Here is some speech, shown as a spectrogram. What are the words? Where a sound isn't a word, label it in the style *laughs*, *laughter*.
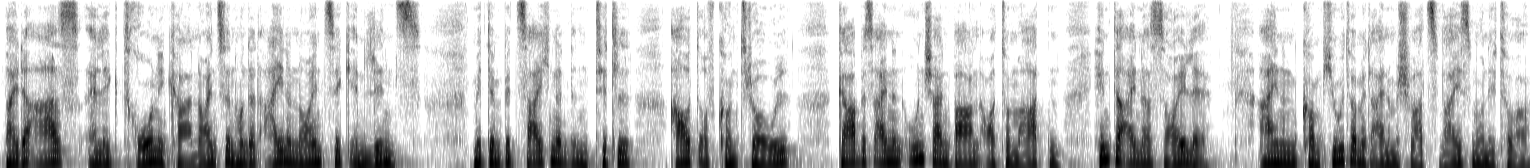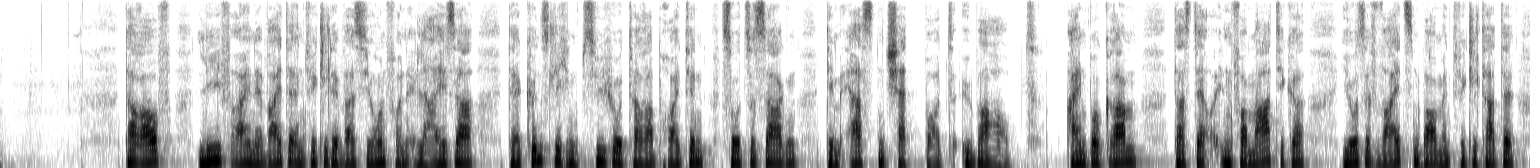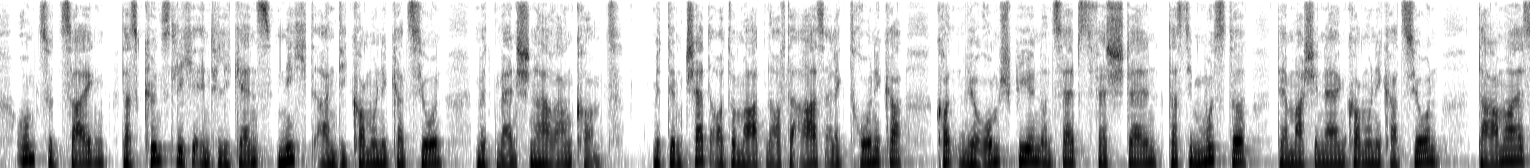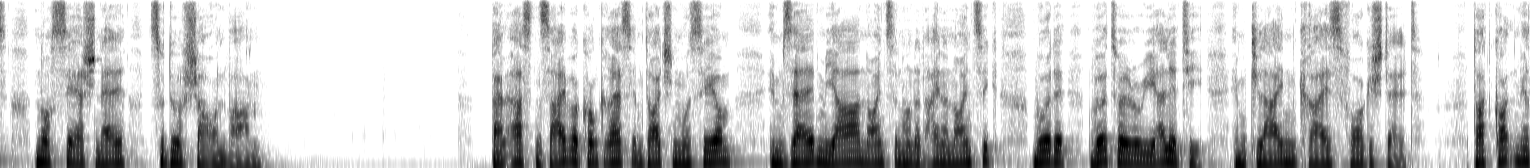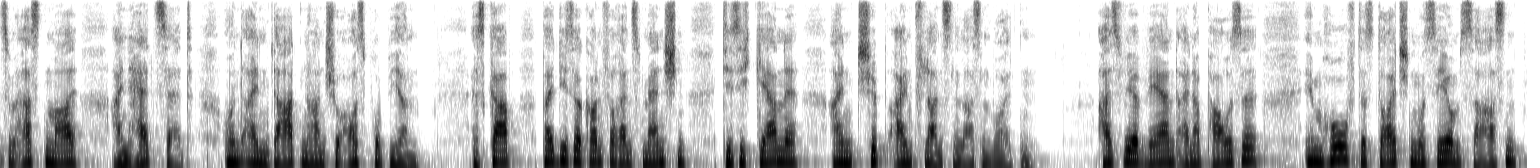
Bei der Ars Electronica 1991 in Linz mit dem bezeichnenden Titel Out of Control gab es einen unscheinbaren Automaten hinter einer Säule, einen Computer mit einem Schwarz-Weiß-Monitor. Darauf lief eine weiterentwickelte Version von Eliza, der künstlichen Psychotherapeutin, sozusagen dem ersten Chatbot überhaupt. Ein Programm, das der Informatiker Josef Weizenbaum entwickelt hatte, um zu zeigen, dass künstliche Intelligenz nicht an die Kommunikation mit Menschen herankommt. Mit dem Chatautomaten auf der Ars Electronica konnten wir rumspielen und selbst feststellen, dass die Muster der maschinellen Kommunikation damals noch sehr schnell zu durchschauen waren. Beim ersten Cyberkongress im Deutschen Museum im selben Jahr 1991 wurde Virtual Reality im kleinen Kreis vorgestellt. Dort konnten wir zum ersten Mal ein Headset und einen Datenhandschuh ausprobieren. Es gab bei dieser Konferenz Menschen, die sich gerne einen Chip einpflanzen lassen wollten. Als wir während einer Pause im Hof des Deutschen Museums saßen,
